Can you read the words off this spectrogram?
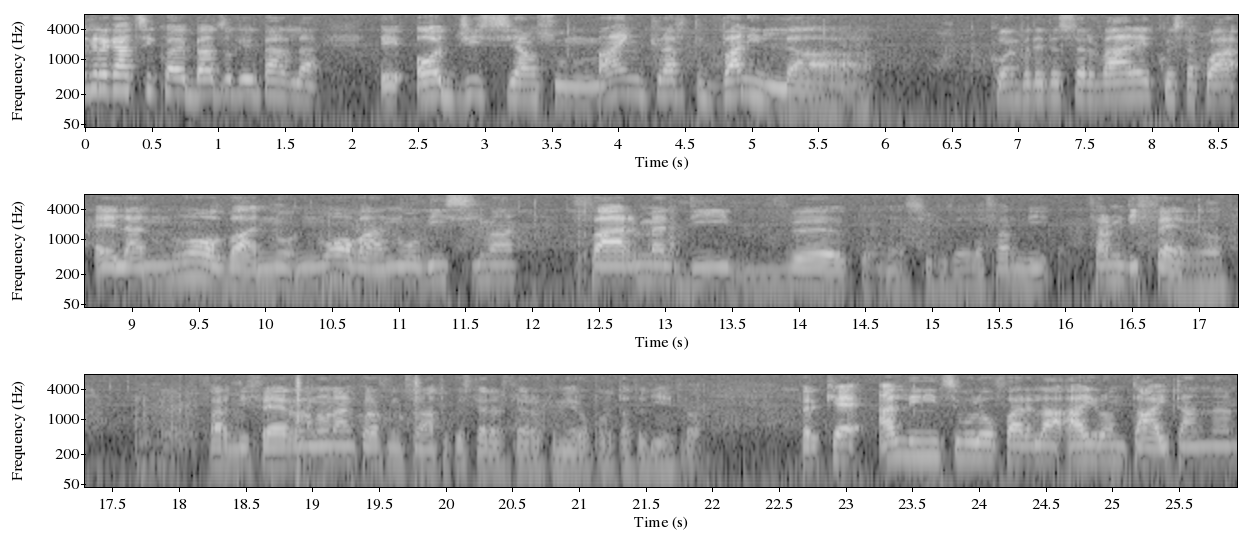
a tutti ragazzi, qua è Bazzo che vi parla. E oggi siamo su Minecraft Vanilla. Come potete osservare questa qua è la nuova, nu nuova, nuovissima farm di... V sì, la farm di... farm di ferro. Farm di ferro, non ha ancora funzionato, questo era il ferro che mi ero portato dietro. Perché all'inizio volevo fare la Iron Titan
